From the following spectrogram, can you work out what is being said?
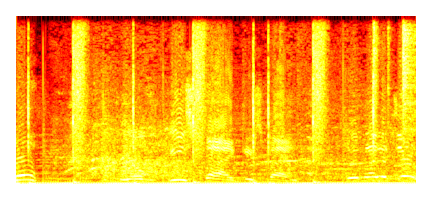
Aduh. Cium, kispai, kispai. Cium lagi, cium,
